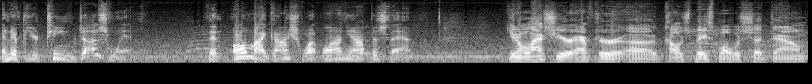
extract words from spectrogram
And if your team does win, then oh my gosh, what lagniappe is that? You know, last year after uh, college baseball was shut down,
